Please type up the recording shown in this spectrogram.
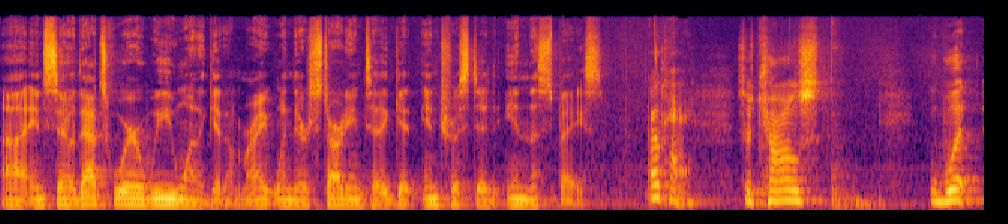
Uh, and so that's where we want to get them, right? When they're starting to get interested in the space. Okay. So Charles, what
